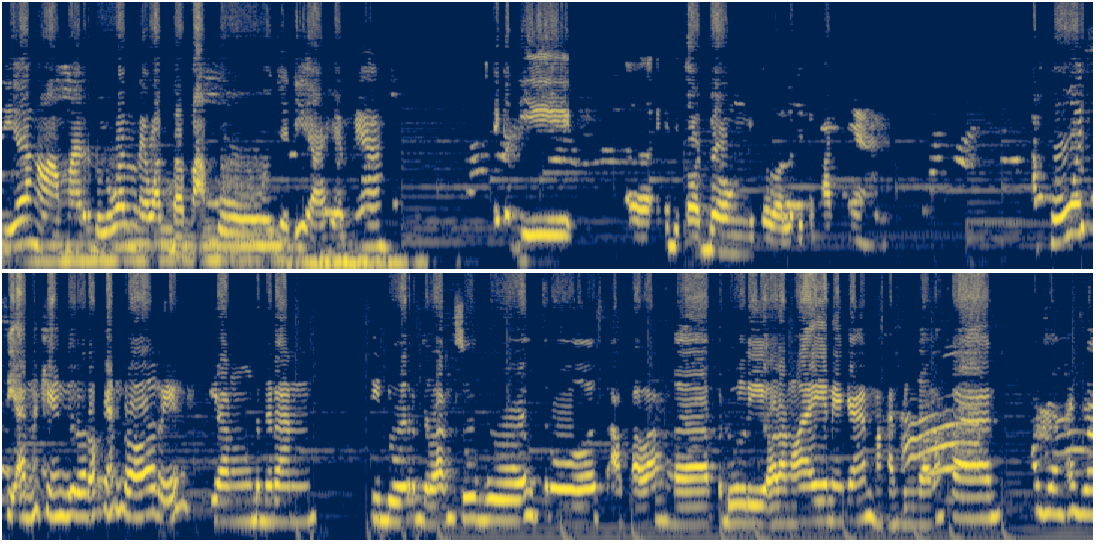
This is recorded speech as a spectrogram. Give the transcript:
dia ngelamar duluan lewat bapakku. Jadi akhirnya ikut di uh, ditodong gitu loh lebih tepatnya. Aku si anak yang di rock and roll ya yang beneran tidur jelang subuh terus apalah nggak peduli orang lain ya kan? Makan tinggal makan. Aja aja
